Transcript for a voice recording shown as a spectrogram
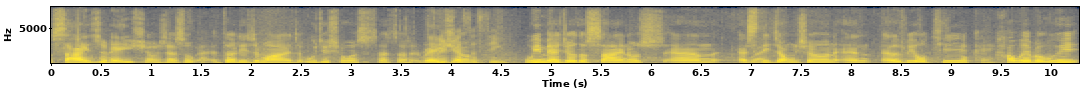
size ratios. So the reason why would you show us such a ratio? We measure the sinus and ST Right. junction and LVOT. Okay. However, we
